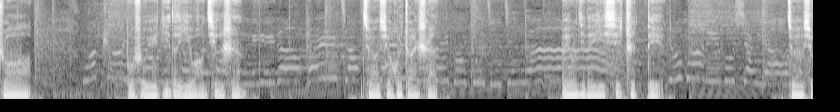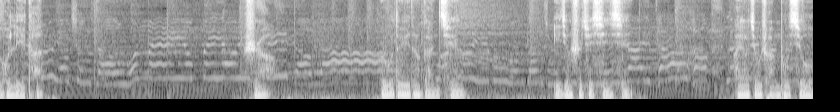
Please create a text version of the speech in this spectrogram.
说，不属于你的一往情深，就要学会转身。没有你的一席之地，就要学会离开。是啊，如果对一段感情已经失去信心，还要纠缠不休，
